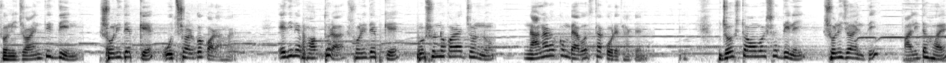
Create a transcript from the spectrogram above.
শনি জয়ন্তীর দিন শনিদেবকে উৎসর্গ করা হয়। এদিনে ভক্তরা শনিদেবকে প্রসন্ন করার জন্য নানা রকম ব্যবস্থা করে থাকেন। জ্যৈষ্ঠ অমাবস্যার দিনেই শনি জয়ন্তী পালিত হয়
